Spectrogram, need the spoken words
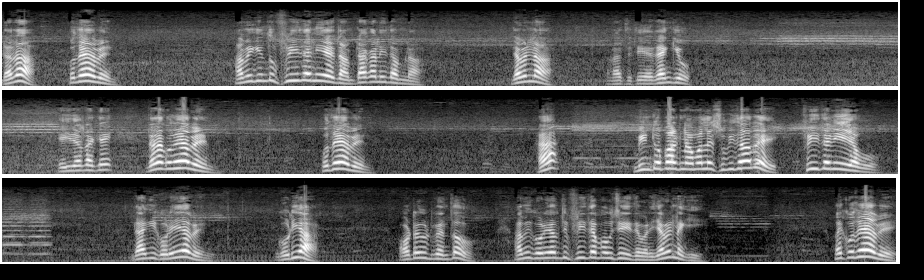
দাদা, কোথায় যাবেন? আমি কিন্তু ফ্রিতে নিয়ে যেতাম, টাকা নিতাম না। যাবেন না? আচ্ছা ঠিক আছে থ্যাংক ইউ এই দাদাকে, দাদা, কোথায় যাবেন? কোথায় যাবেন? হ্যাঁ? মিন্টো পার্ক নামালে সুবিধা হবে? ফ্রিতে নিয়ে যাব। দাদা, কি, গড়িয়ে যাবেন? গড়িয়া? অটো উঠবেন তো? আমি গড়িয়া অবধি ফ্রিতে পৌঁছে দিতে পারি। যাবেন নাকি? ভাই, কোথায় যাবে?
